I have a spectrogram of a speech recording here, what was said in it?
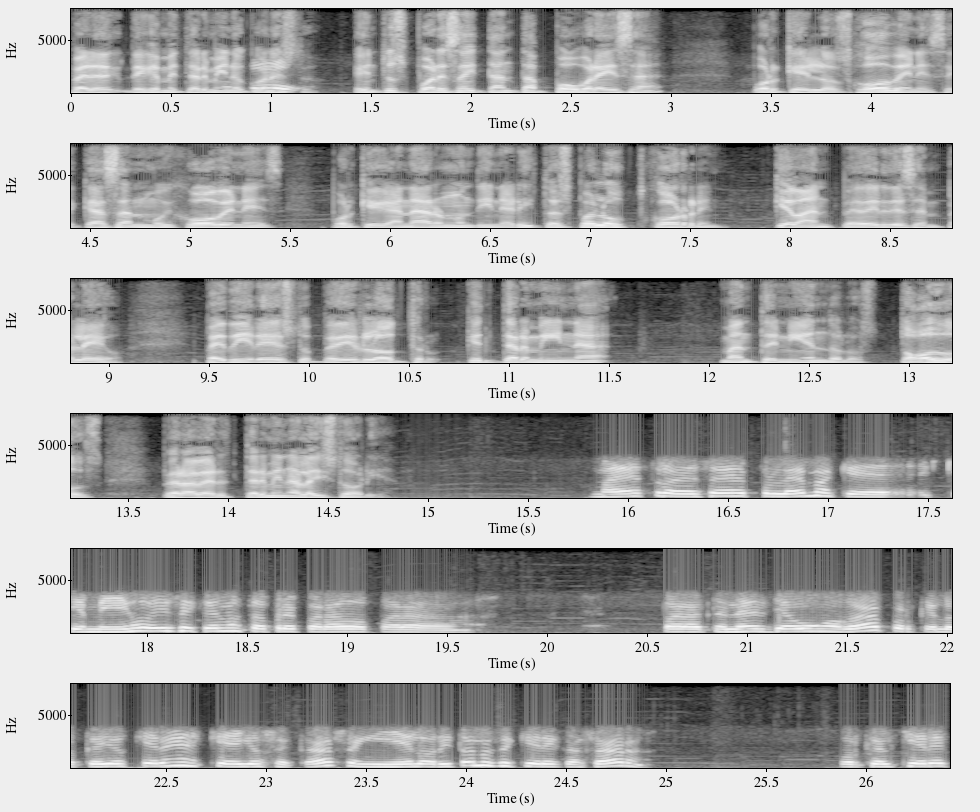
Pero déjeme termino con esto. Entonces, por eso hay tanta pobreza, porque los jóvenes se casan muy jóvenes, porque ganaron un dinerito, después los corren. ¿Qué van? Pedir desempleo, pedir esto, pedir lo otro. ¿Quién termina manteniéndolos? Todos. Pero a ver, termina la historia. Maestro, ese es el problema, que, que mi hijo dice que él no está preparado para, para tener ya un hogar, porque lo que ellos quieren es que ellos se casen y él ahorita no se quiere casar, porque él quiere,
